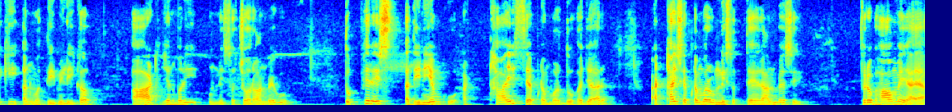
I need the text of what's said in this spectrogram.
की अनुमति मिली कब? आठ जनवरी उन्नीस सौ चौरानवे को। तो फिर इस अधिनियम को 28 सितंबर 2000 28 सितंबर उन्नीस सौ तिरानवे से प्रभाव में आया।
